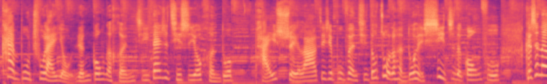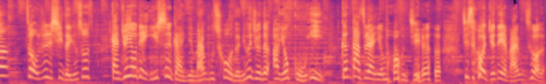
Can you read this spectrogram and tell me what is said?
看不出来有人工的痕迹，但是其实有很多。排水啦，这些部分其实都做了很多很细致的功夫。可是呢，这种日系的有时候感觉有点仪式感，也蛮不错的。你会觉得啊，有古意跟大自然有某种结合，其实我觉得也蛮不错的。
